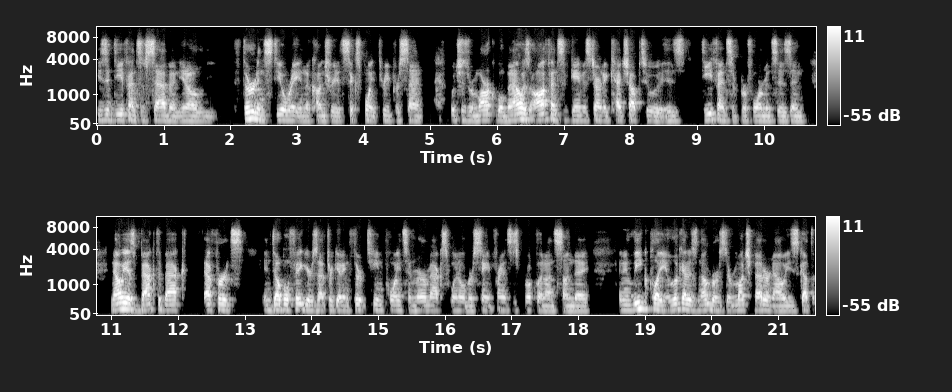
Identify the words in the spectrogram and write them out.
He's a defensive seven, you know, third in steal rate in the country at 6.3%, which is remarkable. But now his offensive game is starting to catch up to his defensive performances. And now he has back to back efforts in double figures after getting 13 points in Merrimack's win over St. Francis Brooklyn on Sunday. And in league play, you look at his numbers, they're much better now. He's got the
